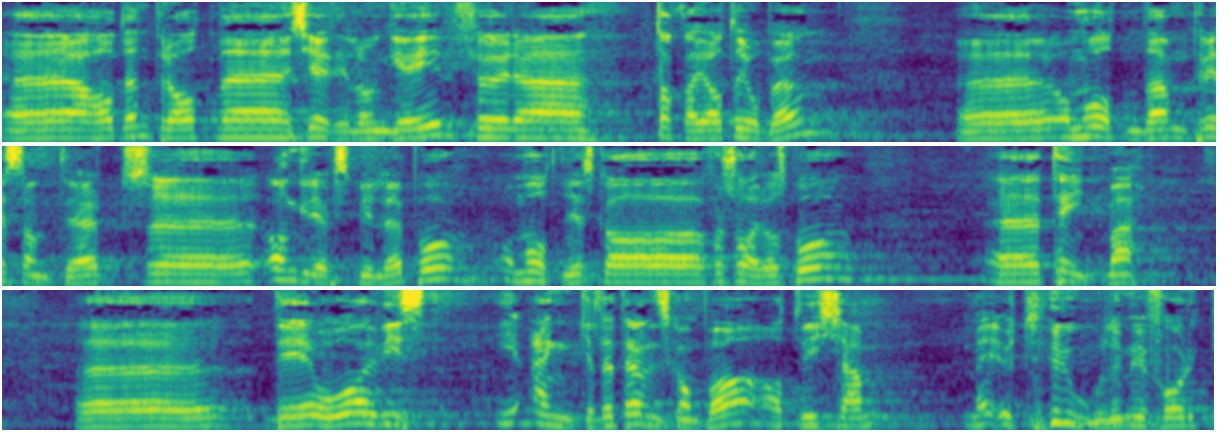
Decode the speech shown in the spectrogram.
Eh, jeg hadde en prat med Kjetil og Geir før jeg takka ja til jobben. Og måten de presenterte angrepsspillet på, og måten vi skal forsvare oss på, tente meg. Det òg vist i enkelte treningskamper at vi kommer med utrolig mye folk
